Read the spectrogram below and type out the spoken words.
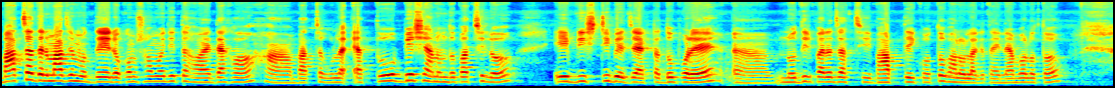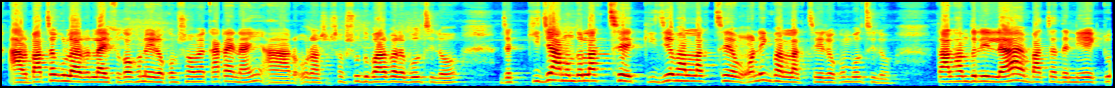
বাচ্চাদের মাঝে মধ্যে এরকম সময় দিতে হয়। দেখো বাচ্চাগুলো এত বেশি আনন্দ পাচ্ছিল। এই বৃষ্টি বেজে একটা দুপুরে নদীর পাড়ে যাচ্ছি। ভাবতেই কত ভালো লাগে, তাই না বলো তো? আর বাচ্চাগুলার লাইফে কখনো এরকম সময় কাটায় নাই। আর ওরা শুধু বারবার বলছিল যে, কি যে আনন্দ লাগছে, কি যে ভালো লাগছে, অনেক ভালো লাগছে, এরকম বলছিল। তো আলহামদুলিল্লাহ বাচ্চাদের নিয়ে একটু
